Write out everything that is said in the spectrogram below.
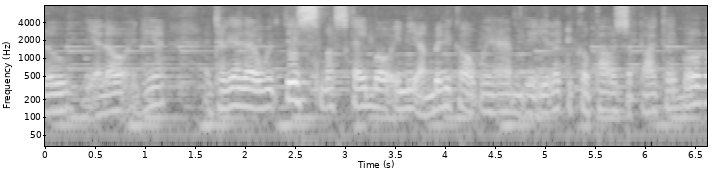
blue yellow in here. And together with this MUX cable in the umbilical we have the electrical power supply cable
